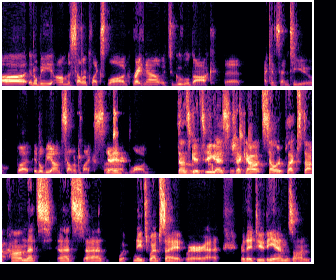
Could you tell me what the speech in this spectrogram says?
Uh, it'll be on the Sellerplex blog. Right now, it's a Google Doc that I can send to you, but it'll be on Sellerplex uh, yeah, yeah. blog. Sounds good. So you guys soon. check out sellerplex.com. That's that's uh, Nate's website where uh, where they do the Amazon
